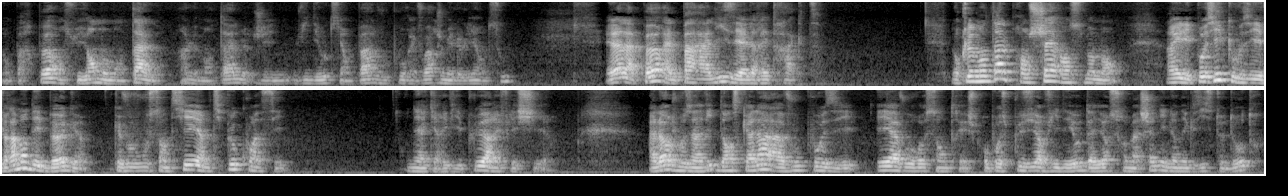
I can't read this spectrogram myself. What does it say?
Donc par peur en suivant mon mental. Hein, le mental, j'ai une vidéo qui en parle, vous pourrez voir, je mets le lien en dessous. Et là, la peur, elle paralyse et elle rétracte. Donc le mental prend cher en ce moment. Hein, il est possible que vous ayez vraiment des bugs, que vous vous sentiez un petit peu coincé. Vous n'arriviez plus à réfléchir alors je vous invite dans ce cas-là à vous poser et à vous recentrer. Je propose plusieurs vidéos d'ailleurs sur ma chaîne, il en existe d'autres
